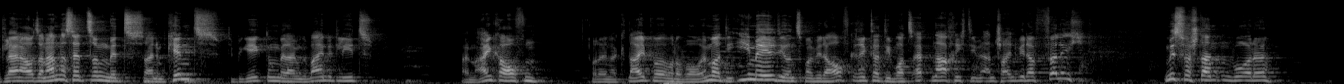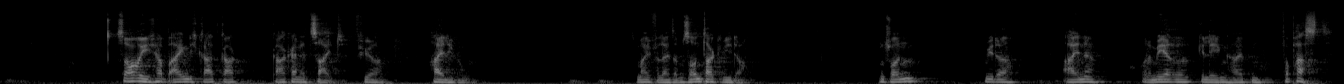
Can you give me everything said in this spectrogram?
die kleine Auseinandersetzung mit seinem Kind, die Begegnung mit einem Gemeindeglied beim Einkaufen, oder in der Kneipe oder wo auch immer, die E-Mail, die uns mal wieder aufgeregt hat, die WhatsApp-Nachricht, die anscheinend wieder völlig missverstanden wurde. Sorry, ich habe eigentlich gerade gar, gar keine Zeit für Heiligung. Das mache ich vielleicht am Sonntag wieder. Und schon wieder eine oder mehrere Gelegenheiten verpasst.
